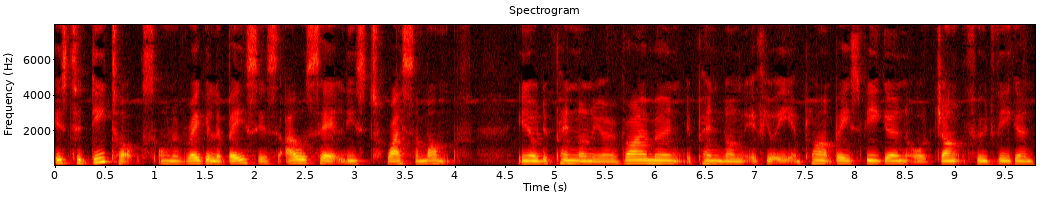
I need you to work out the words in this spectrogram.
is to detox on a regular basis. I would say at least twice a month you know, depending on your environment, depending on if you're eating plant based vegan or junk food vegan.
